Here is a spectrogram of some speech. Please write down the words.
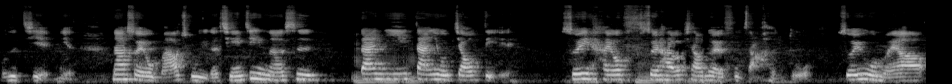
或是界面，那所以我们要处理的情境呢是单一嗯。但又交叠，所以还有所以还有相对复杂很多。所以我们要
